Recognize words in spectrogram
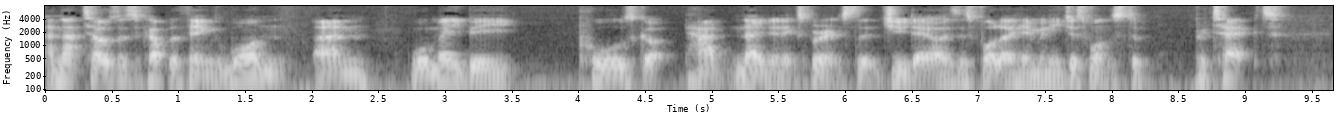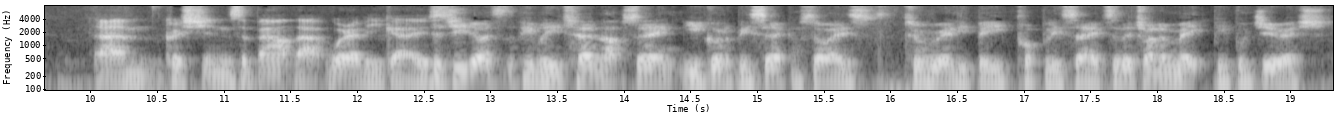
and that tells us a couple of things. One, um, well, maybe Paul's got had known and experienced that Judaizers follow him, and he just wants to protect um, Christians about that wherever he goes. The Judaizers are the people who turn up saying you've got to be circumcised to really be properly saved. So they're trying to make people Jewish,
